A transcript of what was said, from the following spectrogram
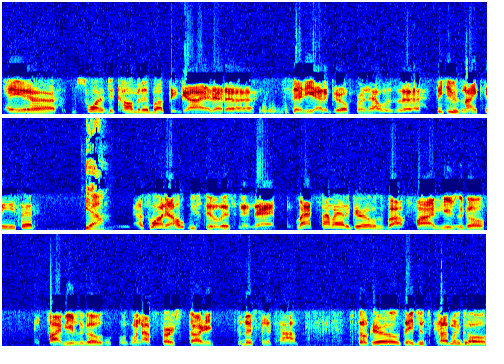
Hey, uh, just wanted to comment about the guy that uh said he had a girlfriend that was, uh, I think he was 19, he said. Yeah. I just wanted, I hope he's still listening. That last time I had a girl was about five years ago, and five years ago was when I first started to listen to Tom. So girls, they just come and go,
